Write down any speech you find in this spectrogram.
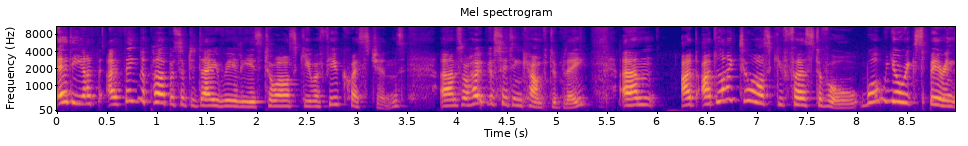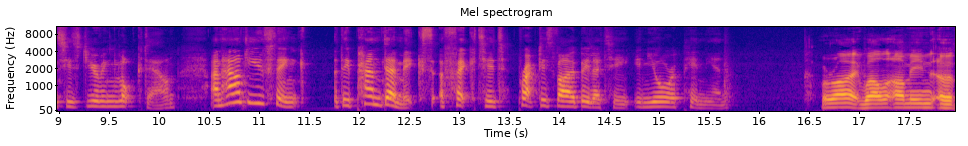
Eddie, I, th- I, think the purpose of today really is to ask you a few questions. Um, so I hope you're sitting comfortably. Um, I'd, I'd like to ask you, first of all, what were your experiences during lockdown, and how do you think the pandemics affected practice viability, in your opinion? Right. Well, I mean, uh,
